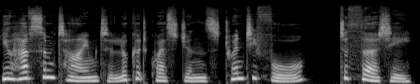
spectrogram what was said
you have some time to look at questions 24 to 30.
